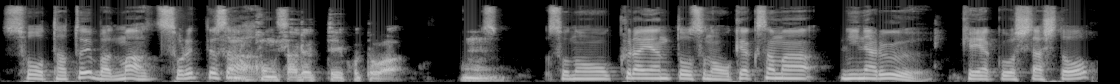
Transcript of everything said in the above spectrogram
そう、例えば、まあ、それってさ、コンサルっていうことは。うん。そのクライアント、そのお客様になる契約をした人、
